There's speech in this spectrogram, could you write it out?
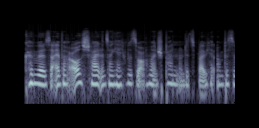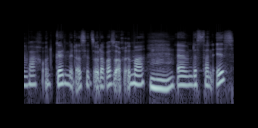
können wir das einfach ausschalten und sagen, ja, ich muss aber auch mal entspannen und jetzt bleibe ich halt noch ein bisschen wach und gönn mir das jetzt oder was auch immer Mhm. ähm, das dann ist.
